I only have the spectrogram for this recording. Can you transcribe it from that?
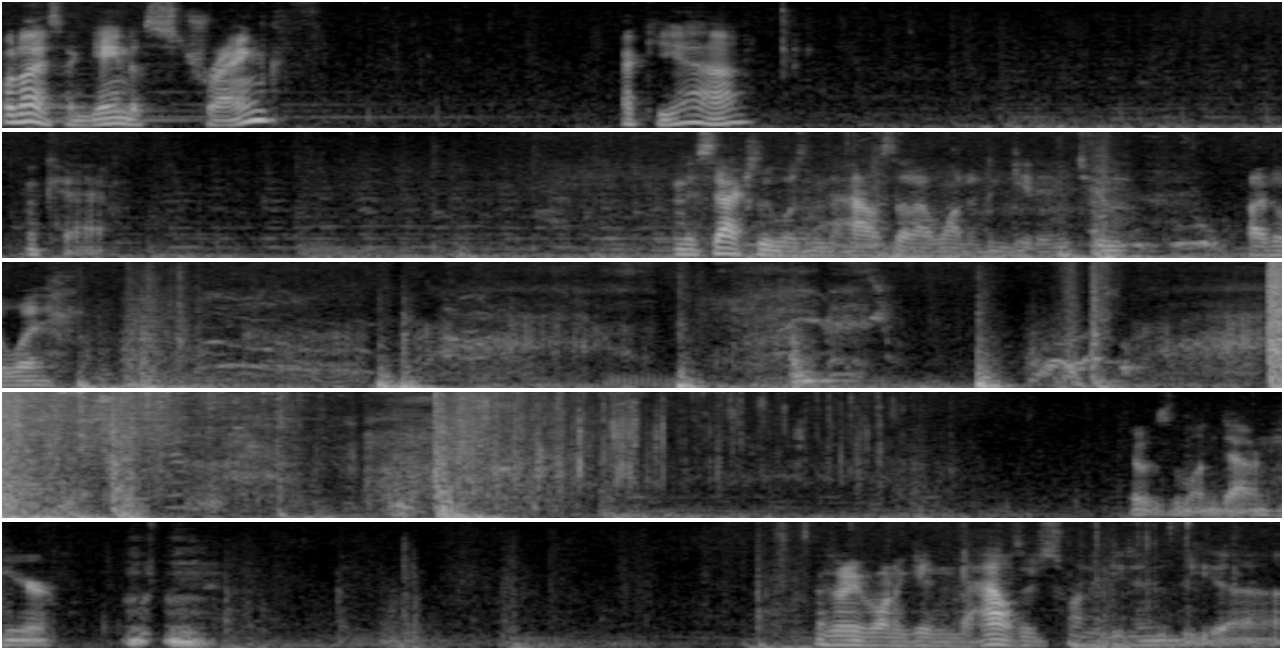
Oh, nice. I gained a strength? Heck yeah. Okay. And this actually wasn't the house that I wanted to get into, by the way. It was the one down here. I don't even want to get into the house, I just want to get into the uh,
